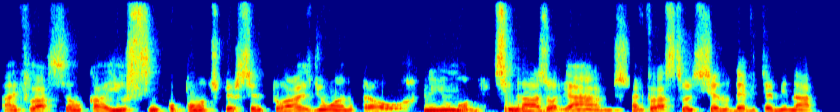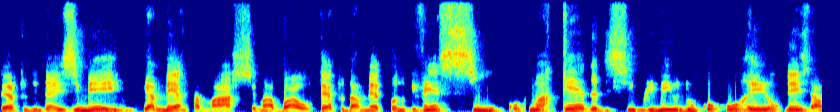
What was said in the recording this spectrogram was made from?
a inflação caiu 5 pontos percentuais de um ano para outro. Nenhum momento. Se nós olharmos, a inflação esse ano deve terminar perto de 10,5, e a meta máxima, o teto da meta para o ano que vem é 5. Uma queda de 5,5 nunca ocorreu desde a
